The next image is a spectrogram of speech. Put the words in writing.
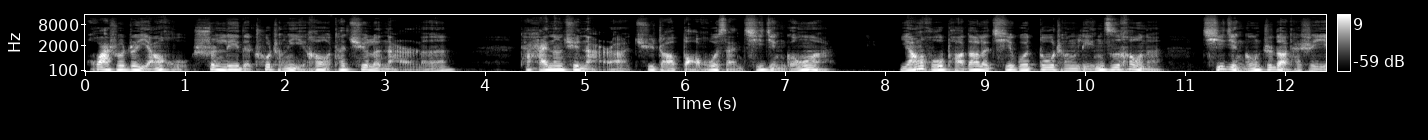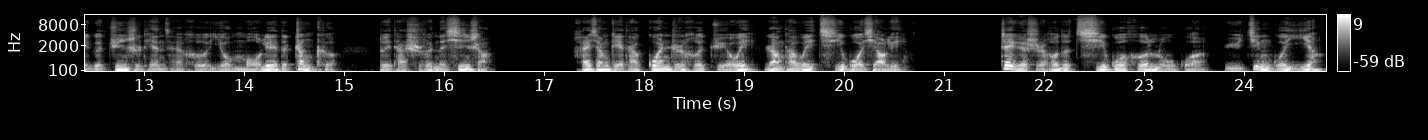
话说这杨虎顺利的出城以后，他去了哪儿呢？他还能去哪儿啊？去找保护伞齐景公啊！杨虎跑到了齐国都城临淄后呢，齐景公知道他是一个军事天才和有谋略的政客，对他十分的欣赏。还想给他官职和爵位，让他为齐国效力。这个时候的齐国和鲁国与晋国一样，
